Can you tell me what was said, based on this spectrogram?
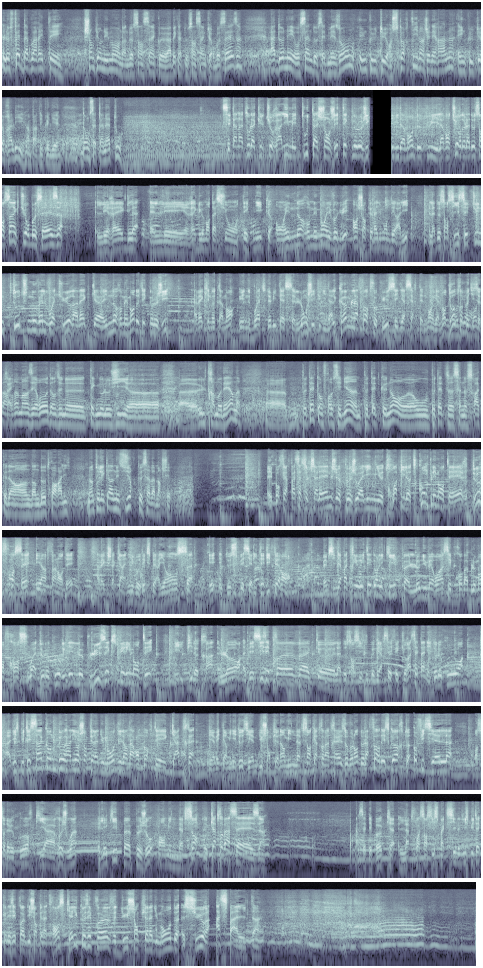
Le fait d'avoir été champion du monde en 205 euh, avec la 205 Turbo 16 a donné au sein de cette maison une culture sportive en général et une culture rallye en particulier. Donc c'est un atout. C'est un atout la culture rallye mais tout a changé technologiquement évidemment depuis l'aventure de la 205 Turbo 16 les règles, les réglementations techniques ont énormément évolué en championnat du monde des rallyes. La 206 est une toute nouvelle voiture avec euh, énormément de technologie avec notamment une boîte de vitesse longitudinale comme la Ford Focus et il y a certainement également d'autres petits secrets. vraiment zéro dans une technologie euh, euh, ultra moderne. peut-être qu'on fera aussi bien, peut-être que non, ou peut-être ça ne sera que dans 2-3 rallyes. Mais en tous les cas, on est sûr que ça va marcher. Et pour faire face à ce challenge, Peugeot aligne trois pilotes complémentaires, deux Français et un Finlandais, avec chacun un niveau d'expérience et de spécialités différents. Même s'il n'y a pas de priorité dans l'équipe, le numéro 1 c'est probablement François Delecourt. Il est le plus expérimenté. Il pilotera lors des six épreuves que la 206 WRC effectuera cette année. Delecourt a disputé 52 rallyes en championnat du monde. Il en a remporté 4 et avait terminé deuxième du championnat en 1993 au volant de la Ford Escort officielle. François Delecourt qui a rejoint l'équipe Peugeot en 1996. À cette époque, la 306 Maxi ne disputait que les épreuves du championnat de France, quelques épreuves du championnat du monde sur asphalte.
